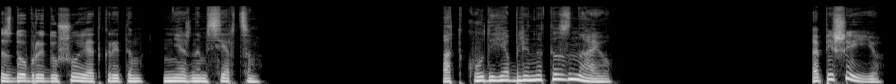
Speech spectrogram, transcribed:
с доброй душой и открытым нежным сердцем. Откуда я, блин, это знаю? Опиши ее.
